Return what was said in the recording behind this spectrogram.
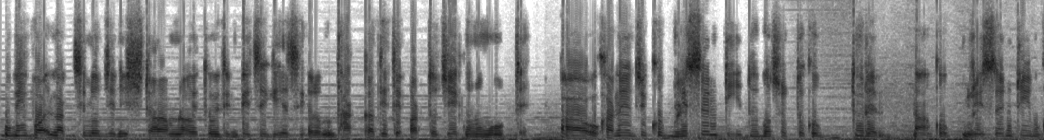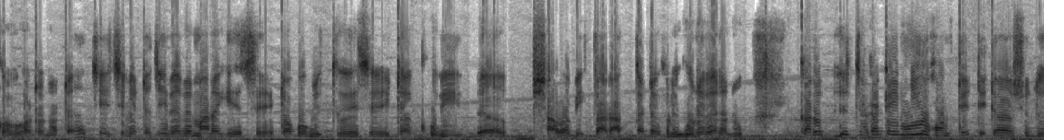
খুবই ভয় লাগছিল জিনিসটা, আমরা হয়তো ওই দিন বেঁচে গিয়েছি, কারণ ধাক্কা দিতে পারতো যে কোনো মুহূর্তে। ওখানে যে খুব রিসেন্টলি দুই বছর তো খুব দূরের না, খুব রিসেন্টলি ঘটনাটা, যে ছেলেটা যেভাবে মারা গিয়েছে একটা অপমৃত্যু হয়েছে, এটা খুবই স্বাভাবিক। তার আত্মাটা ওখানে ঘুরে বেড়ানো। কারণ জায়গাটা এমনিও হন্টেড এটা শুধু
